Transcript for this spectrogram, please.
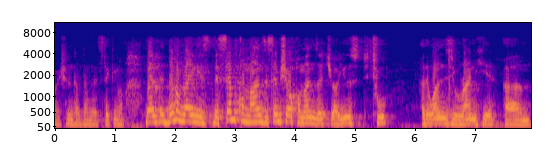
I shouldn't have done that, it's taking long. But the bottom line is the same commands, the same shell commands that you are used to are the ones you run here. Um,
